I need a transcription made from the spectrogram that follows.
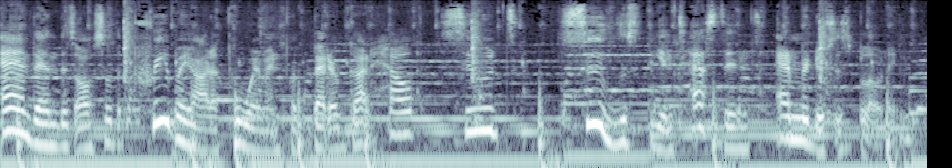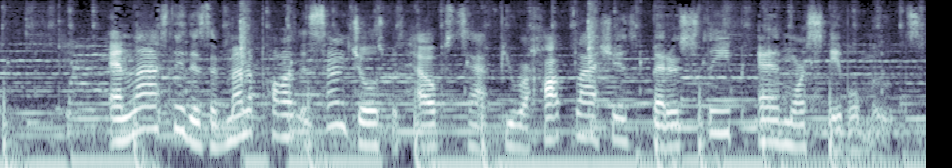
and then there's also the prebiotic for women for better gut health, soothes, soothes the intestines, and reduces bloating. And lastly, there's the Menopause Essentials, which helps to have fewer hot flashes, better sleep, and more stable moods.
